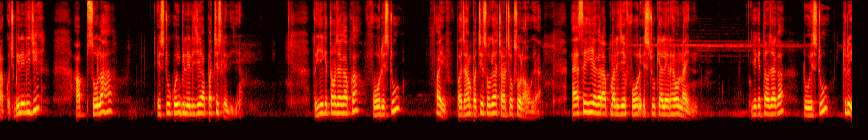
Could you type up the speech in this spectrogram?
आप कुछ भी ले लीजिए, आप सोलह, इस टू कोई भी ले लीजिए, आप पच्चीस ले लीजिए। तो ये कितना हो जाएगा आपका? फोर इस टू फाइव। पचास पच्चीस हो गया, चार चौक सोलह हो गया। ऐसे ही अगर आप मान लीजिए फोर इस टू क्या ले रहे हो? नाइन। ये कितना हो जाएगा? टू इस टू थ्री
